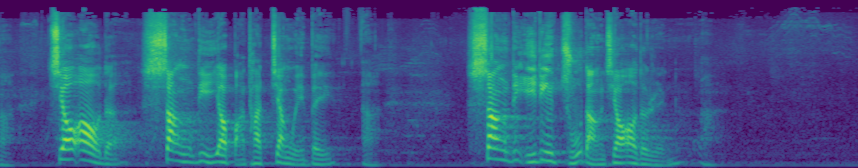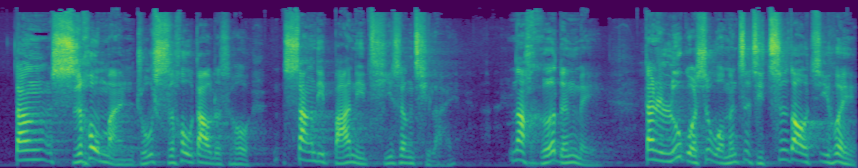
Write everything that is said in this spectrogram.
啊，骄傲的上帝要把他降为卑，啊，上帝一定阻挡骄傲的人，啊，当时候满足时候到的时候，上帝把你提升起来，那何等美！但是如果是我们自己知道机会，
